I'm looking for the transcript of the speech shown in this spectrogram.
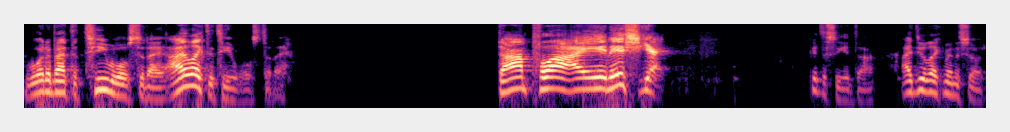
what about the T Wolves today? I like the T Wolves today. Don playing ish yet. Good to see you, Don. I do like Minnesota.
